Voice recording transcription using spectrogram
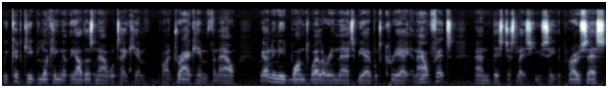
We could keep looking at the others. Now we'll take him. Right, drag him for now. We only need one dweller in there to be able to create an outfit, and this just lets you see the process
